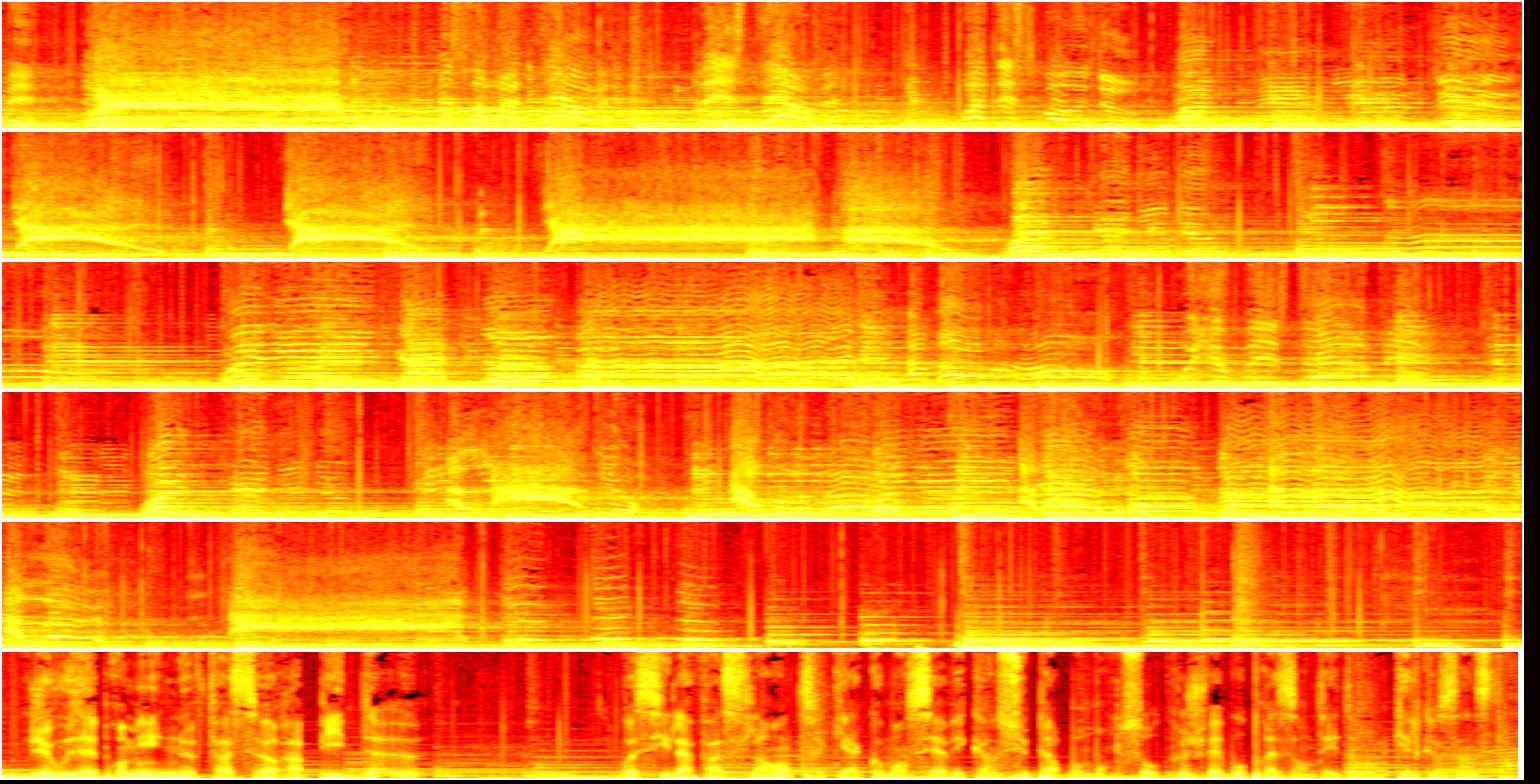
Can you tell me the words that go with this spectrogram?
me. Can someone tell me? Please tell me what they supposed to do. What can you do? What promis une face rapide. Voici la face lente qui a commencé avec un super bon morceau que je vais vous présenter dans quelques instants.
